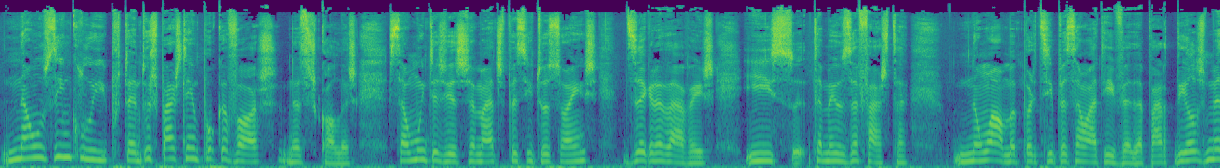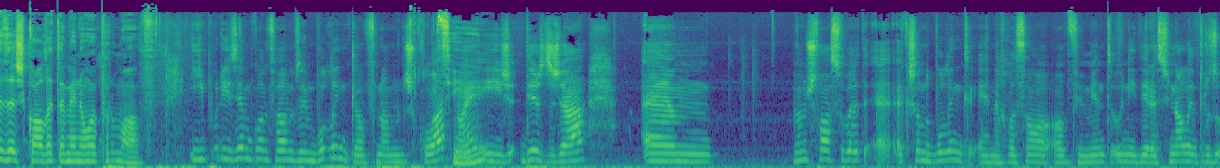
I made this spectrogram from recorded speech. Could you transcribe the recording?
não os inclui. Portanto, os pais têm pouca voz nas escolas. São muitas vezes chamados para situações desagradáveis e isso também os afasta. Não há uma participação ativa da parte deles, mas a escola também não a promove. E, por exemplo, quando falamos em bullying, que é um fenómeno escolar, Sim. não é? E desde já. Hum, Vamos falar sobre a, questão do bullying, é na relação, obviamente, unidirecional entre, os,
